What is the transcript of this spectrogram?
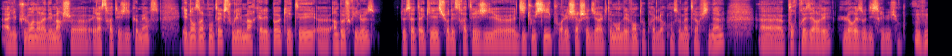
aller plus loin dans la démarche et la stratégie e-commerce. Et dans un contexte où les marques à l'époque étaient un peu frileuses de s'attaquer sur des stratégies D2C pour aller chercher directement des ventes auprès de leur consommateur final pour préserver leur réseau de distribution. Mmh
